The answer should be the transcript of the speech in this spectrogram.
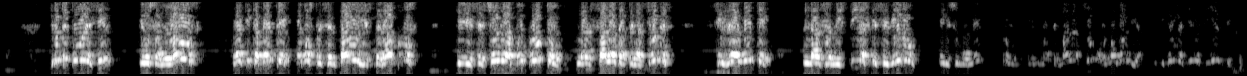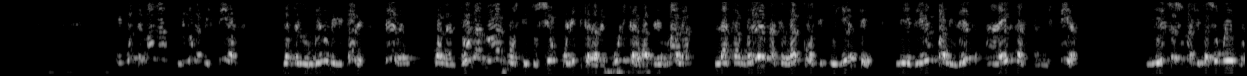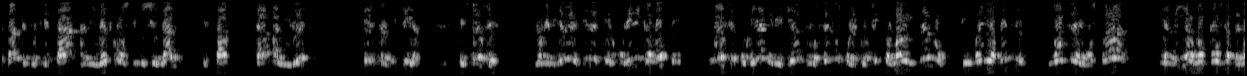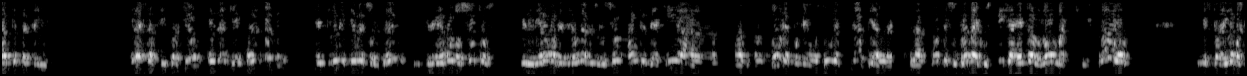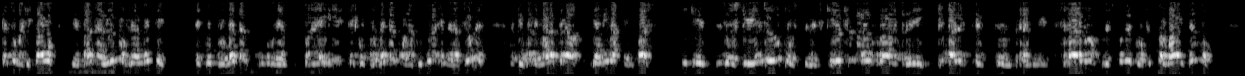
Yo te puedo decir que los abogados prácticamente hemos presentado y esperamos que se suelva muy pronto las salas de apelaciones si realmente las amnistías que se dieron en su momento y te quiero decir lo siguiente. En Guatemala hubieron amnistías durante los gobiernos militares, pero cuando entró la nueva constitución política de la República de Guatemala, la Asamblea Nacional Constituyente le dio validez a esas amnistías. Y eso es una situación muy importante porque está a nivel constitucional, está, da validez esa amnistía. Entonces, lo que quiero decir es que jurídicamente no se podían iniciar procesos por el conflicto armado interno si previamente no se demostraba si había o no causa penal que perseguir. Esa situación es la que hoy se tiene que resolver y creemos nosotros que debiéramos de tener una resolución antes de aquí a, octubre, porque en octubre cambia la, Corte Suprema de Justicia, entran los nuevos magistrados y esperaríamos que estos magistrados que van saliendo realmente se comprometan con el país, se comprometan con las futuras generaciones a que Guatemala tenga, ya viva en paz y que los que estos grupos de la izquierda que se organizaron después del conflicto armado interno,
